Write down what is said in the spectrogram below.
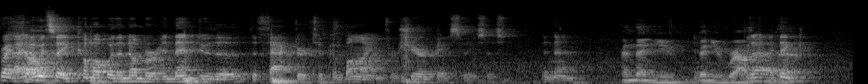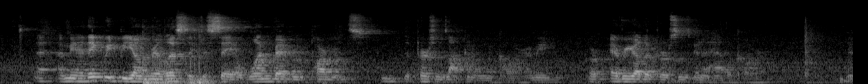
right. I, I would say come up with a number and then do the, the factor to combine for shared pay spaces. And then and then you, then you route 'Cause I, I from think, there. I- I mean, I think we'd be unrealistic to say a one-bedroom apartments, the person's not gonna own a car. I mean, or every other person's gonna have a car. Yeah.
